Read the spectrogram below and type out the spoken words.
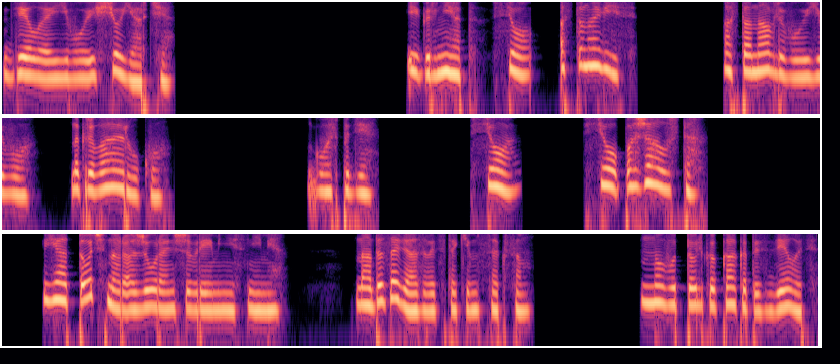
делая его еще ярче. Игорь, нет, все, остановись. Останавливаю его, накрывая руку. Господи, все, все, пожалуйста. Я точно рожу раньше времени с ними. Надо завязывать с таким сексом. Но вот только как это сделать?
